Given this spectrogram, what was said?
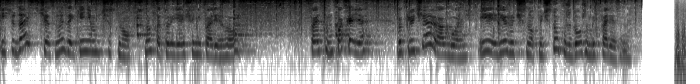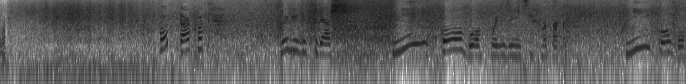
И сюда сейчас мы закинем чеснок, чеснок, который я еще не порезала. Поэтому пока я выключаю огонь и режу чеснок, но чеснок уже должен быть порезан. Вот так вот выглядит пляж. Никого. Ой, извините, вот так. Никого.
